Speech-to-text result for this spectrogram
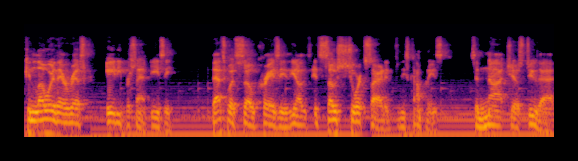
can lower their risk 80% easy. That's what's so crazy. You know, it's so short sighted for these companies to not just do that.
